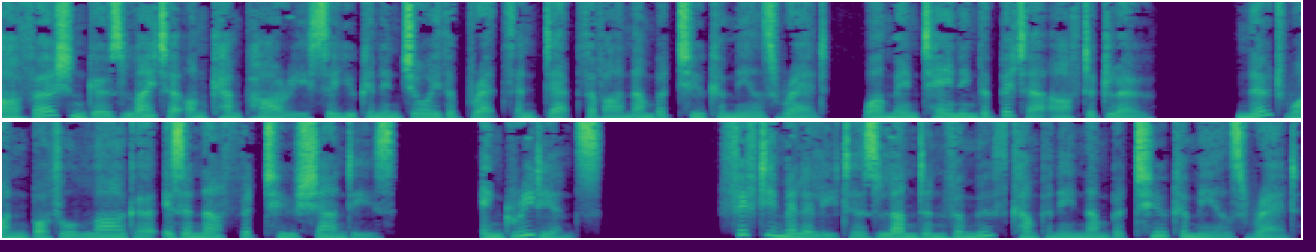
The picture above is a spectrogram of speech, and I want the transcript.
Our version goes lighter on Campari so you can enjoy the breadth and depth of our number 2 Camille's Red, while maintaining the bitter afterglow. Note one bottle lager is enough for two shandies. Ingredients 50 ml London Vermouth Company number 2 Camille's Red.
